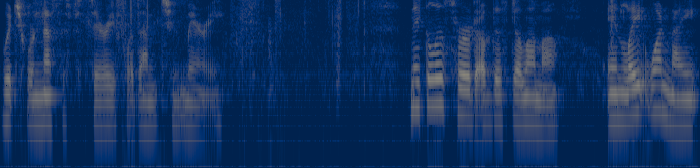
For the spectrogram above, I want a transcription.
which were necessary for them to marry. Nicholas heard of this dilemma, and late one night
